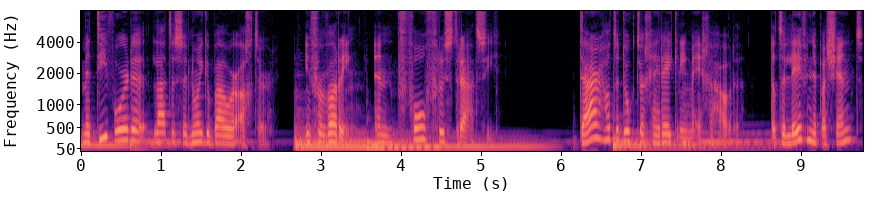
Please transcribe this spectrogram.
Met die woorden laten ze Neugebauer achter, in verwarring en vol frustratie. Daar had de dokter geen rekening mee gehouden dat de levende patiënt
